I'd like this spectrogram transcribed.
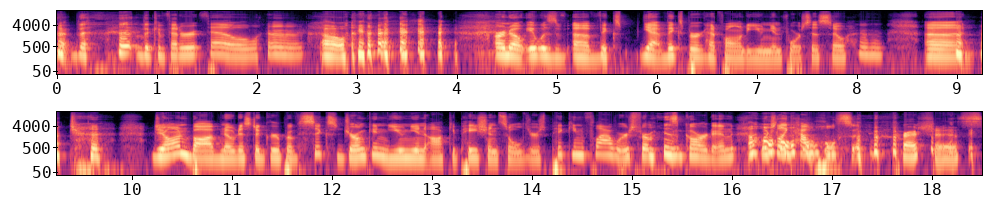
the, the Confederate fell. Oh. or no, it was uh, Vicks. Yeah, Vicksburg had fallen to Union forces. So, uh, John Bobb noticed a group of six drunken Union occupation soldiers picking flowers from his garden. Which, like, how wholesome. precious.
